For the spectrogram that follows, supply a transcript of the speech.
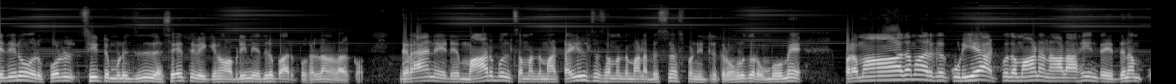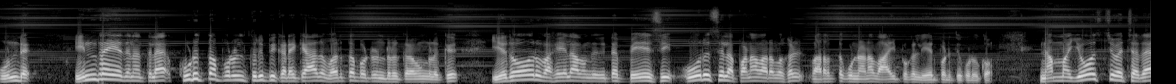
ஏதேனும் ஒரு பொருள் சீட்டு முடிஞ்சது இதை சேர்த்து வைக்கணும் அப்படின்னு எதிர்பார்ப்புகள்லாம் நல்லாயிருக்கும். கிரானைடு மார்பிள் சம்மந்தமாக டைல்ஸ் சம்மந்தமான பிஸ்னஸ் பண்ணிட்டு இருக்கிறவங்களுக்கு ரொம்பவுமே பிரமாதமாக இருக்கக்கூடிய அற்புதமான நாளாக இன்றைய தினம் உண்டு. இன்றைய தினத்தில் கொடுத்த பொருள் திருப்பி கிடைக்காத வருத்தப்பட்டு இருக்கிறவங்களுக்கு ஏதோ ஒரு வகையில் அவங்கக்கிட்ட பேசி ஒரு சில பண வரவுகள் வரத்துக்குண்டான வாய்ப்புகள் ஏற்படுத்தி கொடுக்கும். நம்ம யோசித்து வச்சதை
